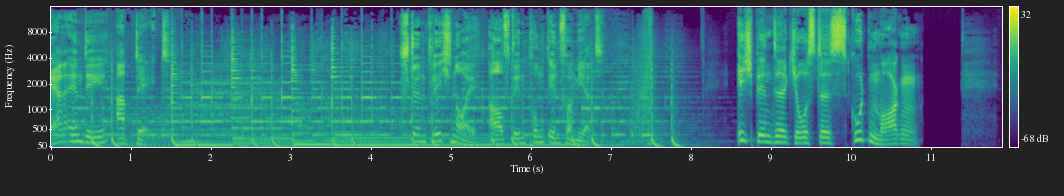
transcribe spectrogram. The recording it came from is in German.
RND Update. Stündlich neu. Auf den Punkt informiert. Ich bin Dirk Jostes. Guten Morgen.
